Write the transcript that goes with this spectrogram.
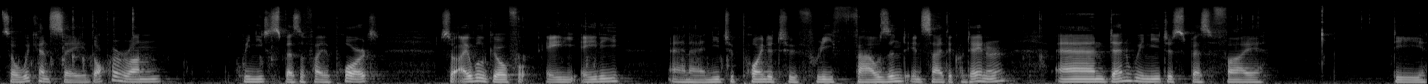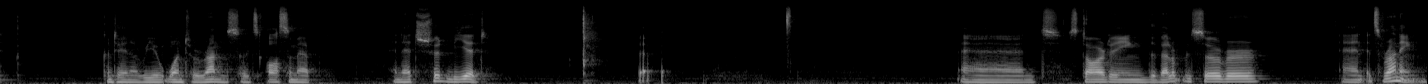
So we can say docker run. We need to specify a port. So I will go for 8080 and I need to point it to 3000 inside the container. And then we need to specify the container we want to run. So it's awesome app. And that should be it. And starting development server and it's running.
